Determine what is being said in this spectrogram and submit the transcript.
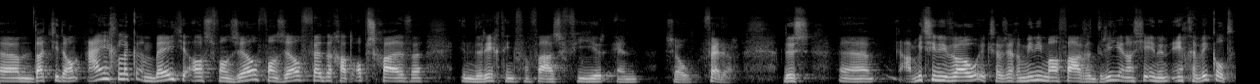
Um, dat je dan eigenlijk een beetje als vanzelf, vanzelf verder gaat opschuiven in de richting van fase 4 en zo verder. Dus uh, ambitieniveau, ik zou zeggen minimaal fase 3. En als je in een ingewikkeld,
